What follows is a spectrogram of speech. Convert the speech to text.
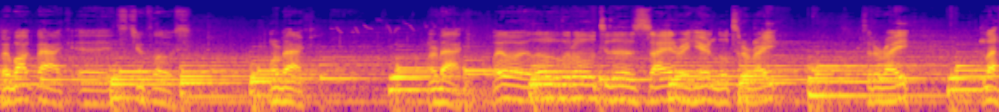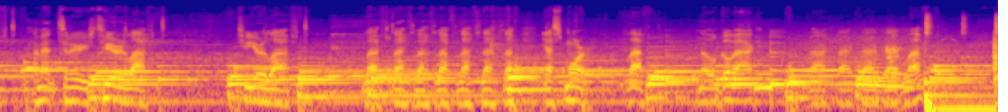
We walk back. Uh, it's too close. We're back. We're back. Wait, wait, wait, a little, little to the side right here. A little to the right. To the right. Left. I meant to, the, to your left. To your left. Left, left, left, left, left, left, left. Yes, more. Left. No, go back. Back, back, back, back. Left.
